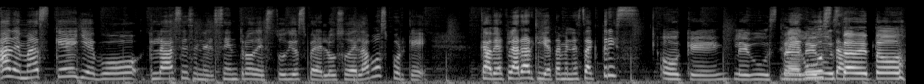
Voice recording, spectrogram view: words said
Además que llevó clases en el Centro de Estudios para el Uso de la Voz, porque cabe aclarar que ella también es actriz. Ok, le gusta, Le gusta. de todo.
